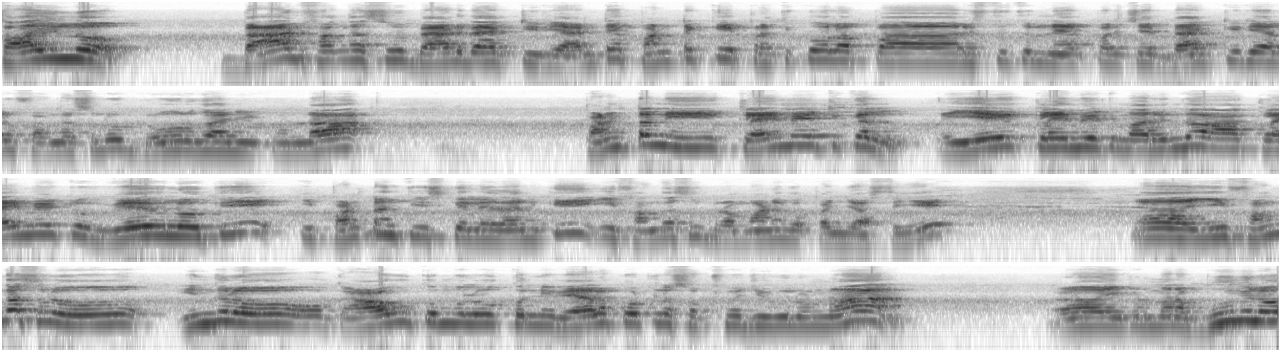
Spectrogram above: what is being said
సాయిల్లో బ్యాడ్ ఫంగస్ బ్యాడ్ బ్యాక్టీరియా. అంటే పంటకి ప్రతికూల పరిస్థితులు ఏర్పరిచే బ్యాక్టీరియాలు ఫంగస్లు గ్రోర్ కానియకుండా పంటని క్లైమేటికల్ ఏ క్లైమేట్ మారిందో ఆ క్లైమేట్ వేవ్లోకి ఈ పంటను తీసుకెళ్ళేదానికి ఈ ఫంగస్లు బ్రహ్మాండంగా పనిచేస్తాయి. ఈ ఫంగస్లు ఇందులో ఒక ఆవు కొమ్ములో కొన్ని వేల కోట్ల సూక్ష్మజీవులు ఉన్నా ఇప్పుడు మన భూమిలో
